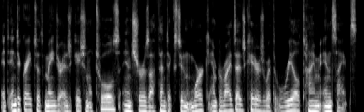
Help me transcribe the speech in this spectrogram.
It integrates with major educational tools, ensures authentic student work, and provides educators with real time insights.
